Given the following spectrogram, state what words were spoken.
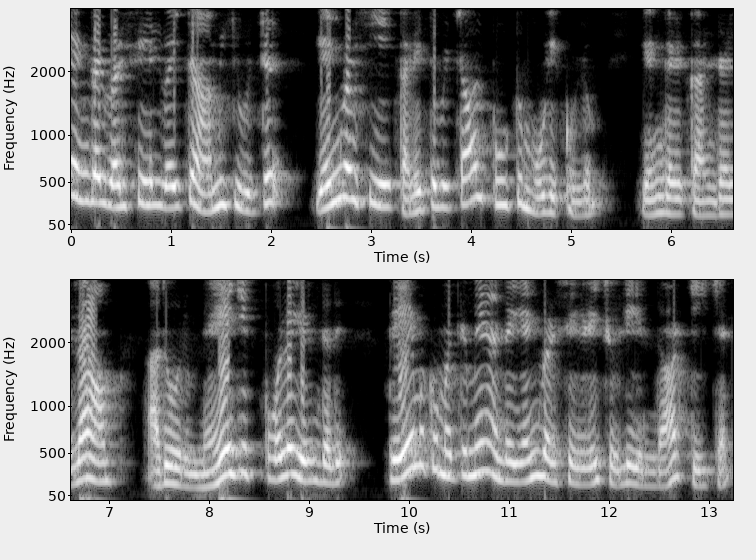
எண்கள் வரிசையில் வைத்து அமுக்கிவிட்டு எண் வரிசையை கலைத்து விட்டால் பூட்டு மூடிக்கொள்ளும். எங்களுக்கு அன்றெல்லாம் அது ஒரு மேஜிக் போல இருந்தது. பிரேமுக்கு மட்டுமே அந்த எண் வரிசைகளை சொல்லி இருந்தார் டீச்சர்.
